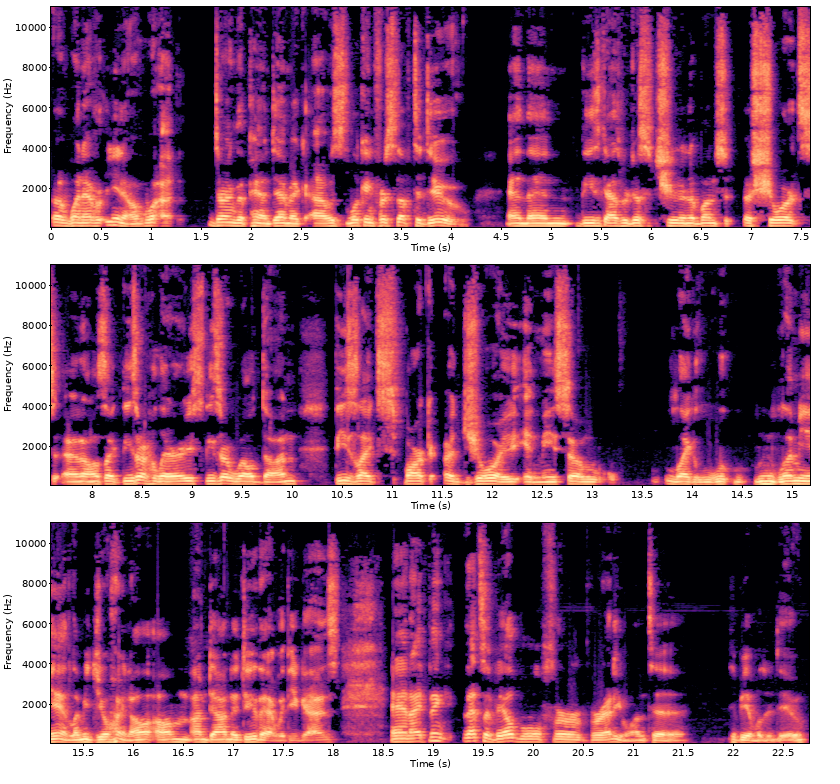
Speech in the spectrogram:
uh, whenever you know during the pandemic, I was looking for stuff to do. And then these guys were just shooting a bunch of shorts, and I was like, "These are hilarious. These are well done. These like spark a joy in me. So, like, l- let me in. Let me join. I'll, I'm I'm down to do that with you guys." And I think that's available for for anyone to to be able to do.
